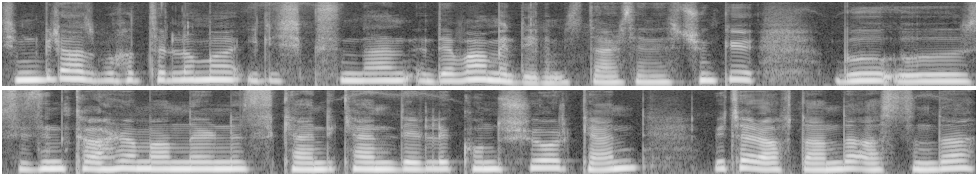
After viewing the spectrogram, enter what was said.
Şimdi biraz bu hatırlama ilişkisinden devam edelim isterseniz. Çünkü bu sizin kahramanlarınız kendi kendileriyle konuşuyorken bir taraftan da aslında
